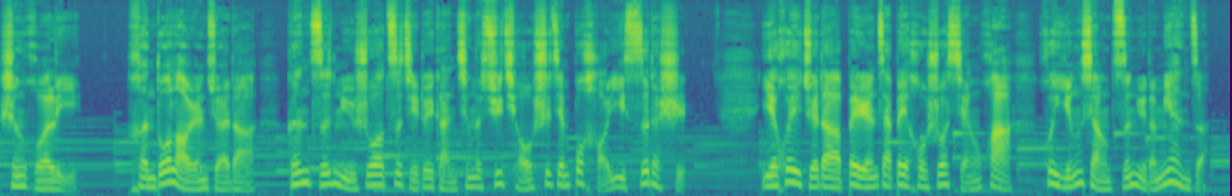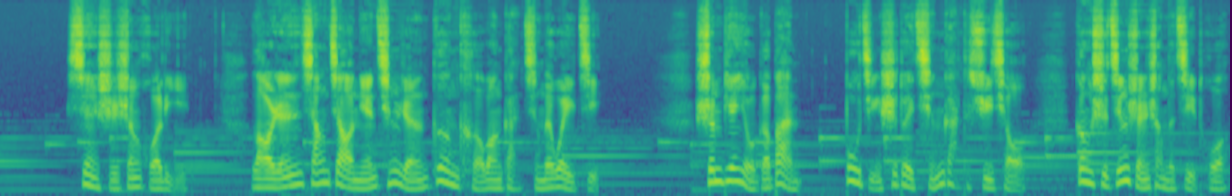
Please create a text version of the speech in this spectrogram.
生活里，很多老人觉得跟子女说自己对感情的需求是件不好意思的事，也会觉得被人在背后说闲话会影响子女的面子。现实生活里。老人相较年轻人更渴望感情的慰藉，身边有个伴，不仅是对情感的需求，更是精神上的寄托。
